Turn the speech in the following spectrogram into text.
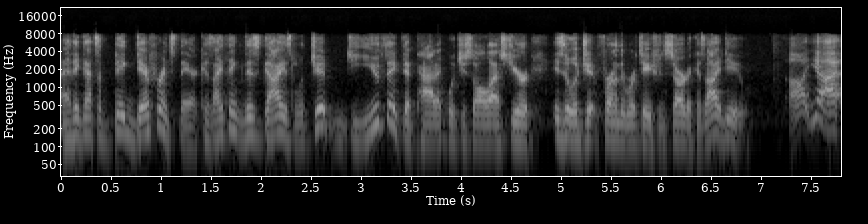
I think that's a big difference there because I think this guy is legit. Do you think that Paddack, what you saw last year, is a legit front of the rotation starter? Because I do. Uh, yeah, I,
